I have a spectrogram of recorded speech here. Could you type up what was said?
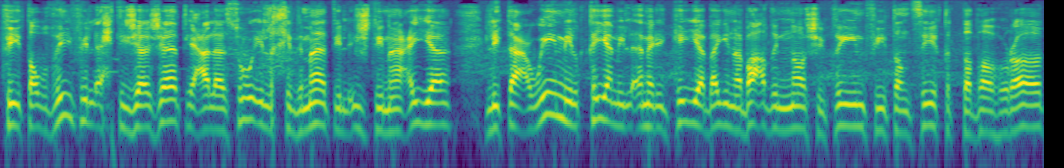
في توظيف الاحتجاجات على سوء الخدمات الاجتماعية لتعويم القيم الأمريكية بين بعض الناشطين في تنسيق التظاهرات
